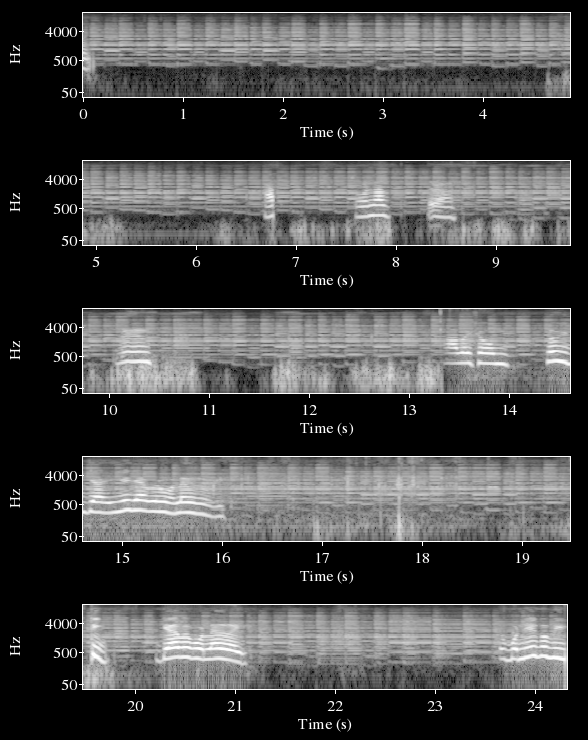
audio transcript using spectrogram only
้ วยตรงนู้นด้วยนี่อันนี้ก็ไปนู่นเลยอันนี้ไปเลยอืมกันนะคนจะกินได้ครับตัวนั้นตัวนึงพาไปชมลูกใหญ่เยอะแยะไปหมดเลยติเยอะไปหมดเลยตัวบนนี้ก็มี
